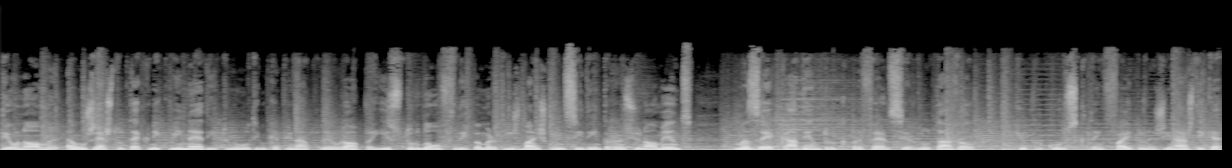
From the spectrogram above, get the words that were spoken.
deu nome a um gesto técnico inédito no último Campeonato da Europa e isso tornou Filipa Martins mais conhecida internacionalmente, mas é cá dentro que prefere ser notável que o percurso que tem feito na ginástica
